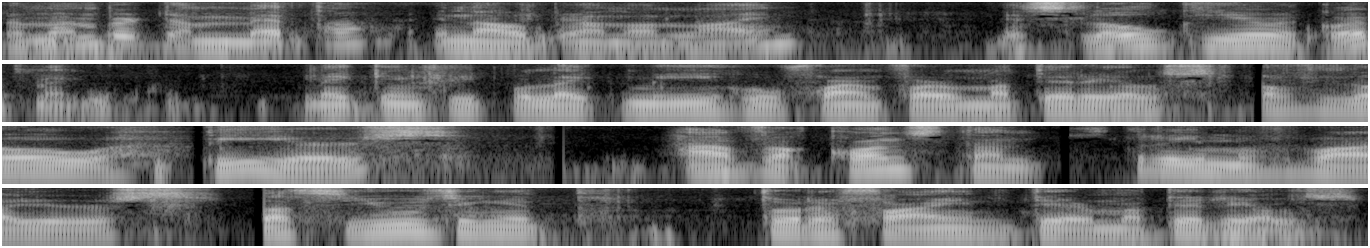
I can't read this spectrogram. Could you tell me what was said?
Remember the meta in Albion Online? It's low gear equipment, making people like me who farm for materials of low tiers have a constant stream of buyers that's using it to refine their materials.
